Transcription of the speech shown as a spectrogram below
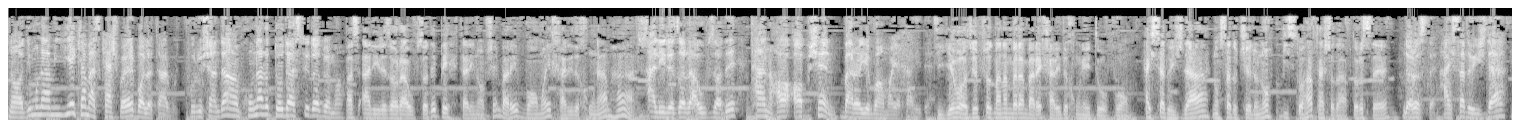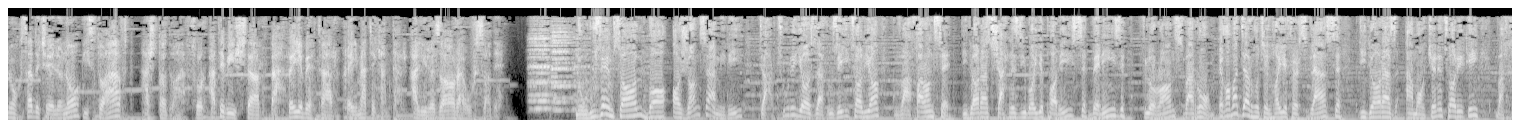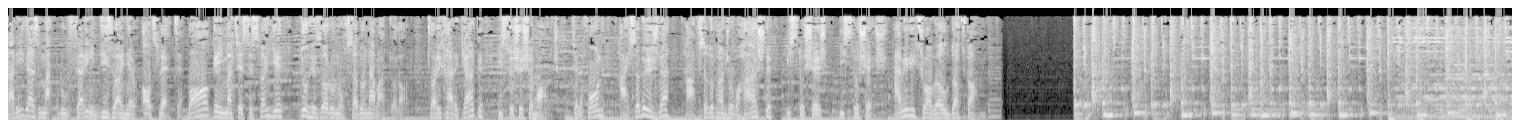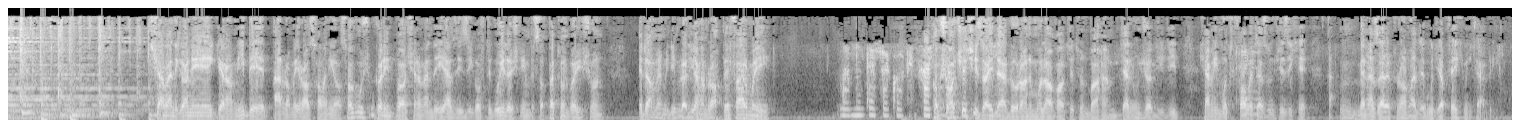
پیشنهادیمون هم یکم از cash buyer بالاتر بود. فروشنده هم خونه رو دو دستی داد به ما. پس علیرضا رؤوفزاده بهترین option برای وامای خرید خونه هم هست. علیرضا رؤوفزاده تنها option برای وامای خریده. دیگه واجب شد منم برم برای خرید خونه دوم. 818 949 27 87 درسته؟ درسته. 818 949 27 87 سرعت بیشتر بهره بهتر قیمت کمتر. علیرضا رؤوف زاده نوروز امسال با آژانس امیری در تور 11 روزه ایتالیا و فرانسه دیدار از شهر زیبای پاریس، ونیز، فلورانس و روم. اقامت در هتل های first class دیدار از اماکن تاریخی و خرید از معروفترین designer outlet با قیمت استثنایی 2990 دلار. تاریخ حرکت 26 مارچ. تلفن 818 758 26 26 amiritravel.com شنوندگان گرامی به برنامه رازها و نیازها گوش می‌کنید. با شنونده عزیزی گفتگوی داشتیم. به صحبتون با ایشون ادامه میدیم. رادیو همراه بفرمایید. ممنون. تشکر. خب شما چه چیزایی در دوران ملاقاتتون با هم در اونجا دیدید؟ کمی متفاوت از اون چیزی که به نظرتون آمده بود یا فکر می‌کردید؟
